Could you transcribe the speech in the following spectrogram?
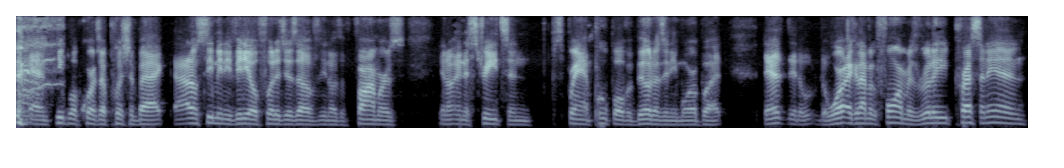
And people, of course, are pushing back. I don't see many video footages of you know the farmers, you know, in the streets and spraying poop over buildings anymore. But the, the World Economic Forum is really pressing in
